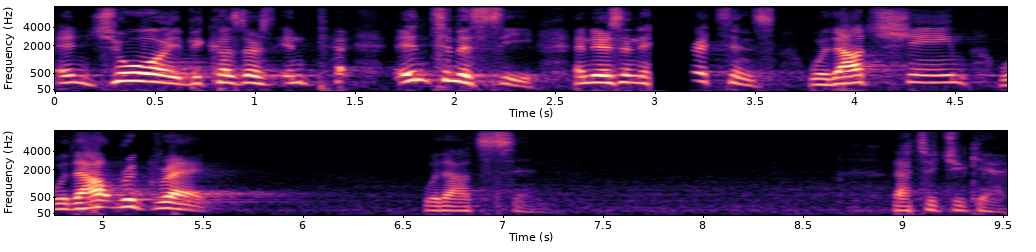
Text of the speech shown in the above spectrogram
and joy because there's in- intimacy and there's inheritance without shame, without regret, without sin. That's what you get.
